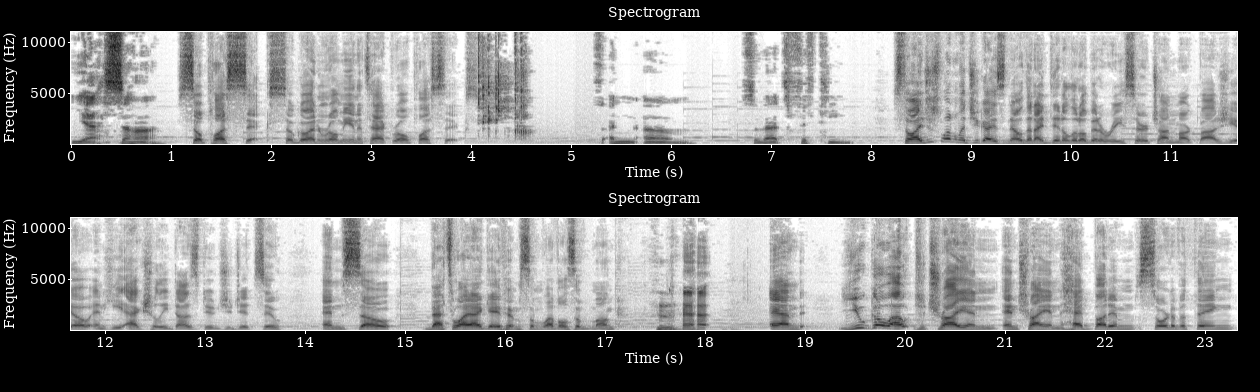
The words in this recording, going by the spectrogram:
Yes. Uh huh. So plus six. So go ahead and roll me an attack roll plus six. So, and um, so that's fifteen. So I just want to let you guys know that I did a little bit of research on Mark Baggio, and he actually does do jujitsu, and so that's why I gave him some levels of monk. and you go out to try and and try and headbutt him, sort of a thing,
